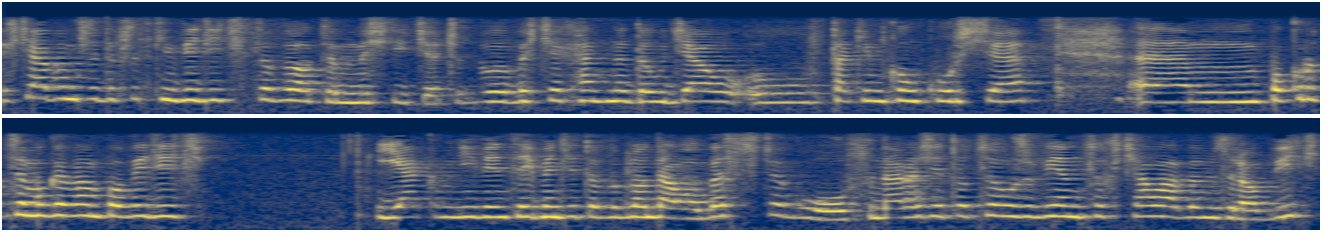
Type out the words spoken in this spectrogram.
chciałabym przede wszystkim wiedzieć, co wy o tym myślicie. Czy byłybyście chętne do udziału w takim konkursie? Em, pokrótce mogę wam powiedzieć, jak mniej więcej będzie to wyglądało, bez szczegółów. Na razie to, co już wiem, co chciałabym zrobić,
